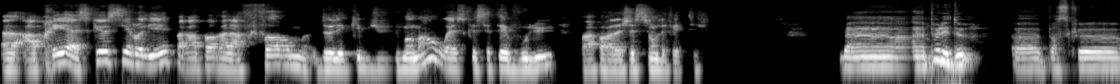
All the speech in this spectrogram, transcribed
après, est-ce que c'est relié par rapport à la forme de l'équipe du moment ou est-ce que c'était voulu par rapport à la gestion de l'effectif? Ben, un peu les deux. parce que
